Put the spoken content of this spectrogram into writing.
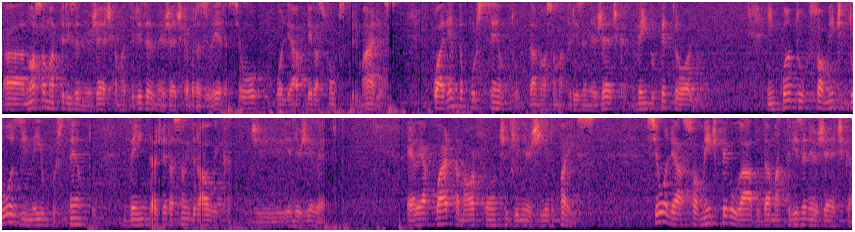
A nossa matriz energética, a matriz energética brasileira, se eu olhar pelas fontes primárias, 40% da nossa matriz energética vem do petróleo, enquanto somente 12,5% vem da geração hidráulica de energia elétrica. Ela é a quarta maior fonte de energia do país. Se eu olhar somente pelo lado da matriz energética,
